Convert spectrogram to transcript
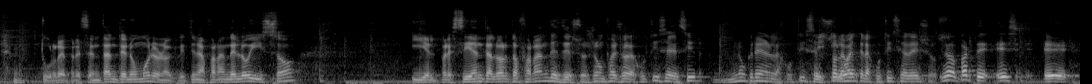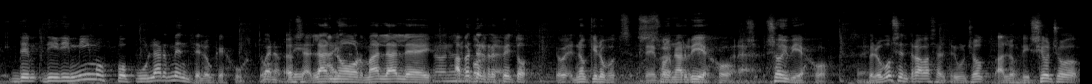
tu representante número uno, Cristina Fernández, lo hizo. Y el presidente Alberto Fernández desoyó un fallo de la justicia, es decir, no creen en la justicia, Sí, es solamente igual- la justicia de ellos. No, aparte, es, eh, de- dirimimos popularmente lo que es justo. Bueno, o sea, la hay- norma, la ley. No, no, no aparte, el respeto. eh, No quiero pero sonar viejo. Soy viejo. Sí. Pero vos entrabas al tribunal. Yo a los 18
